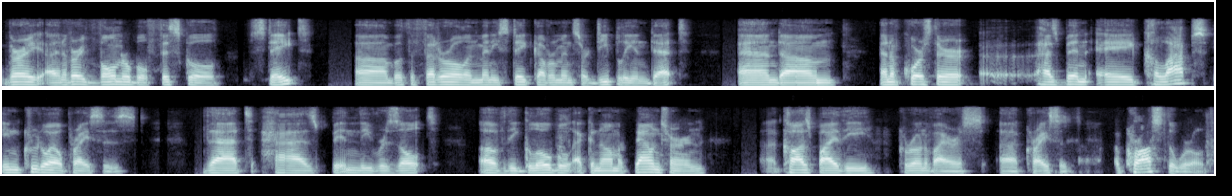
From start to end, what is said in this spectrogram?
very in a very vulnerable fiscal state. Um, both the federal and many state governments are deeply in debt, and um, and of course there uh, has been a collapse in crude oil prices that has been the result of the global economic downturn uh, caused by the coronavirus uh, crisis across the world.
